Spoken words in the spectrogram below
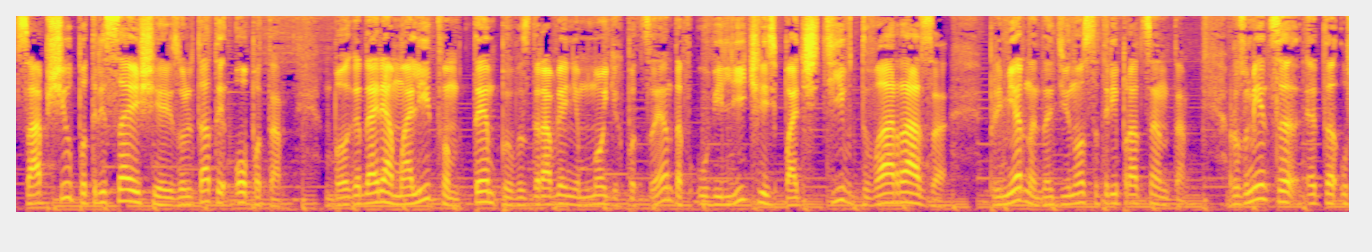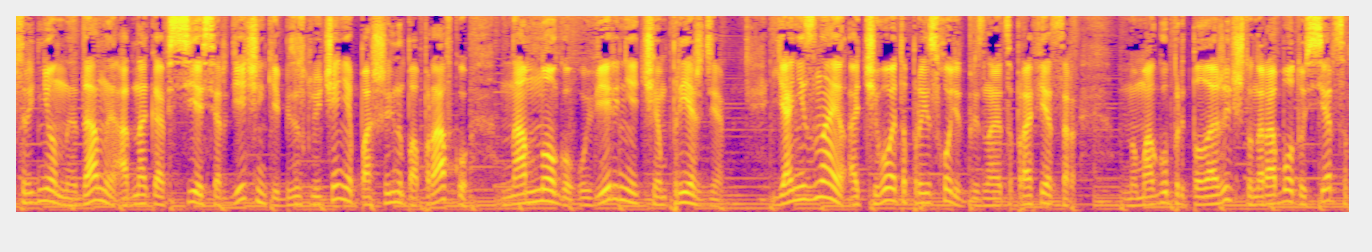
сообщил потрясающие результаты опыта. Благодаря молитвам темпы выздоровления многих пациентов увеличились почти в два раза – примерно на 93%. Разумеется, это усредненные данные, однако все сердечники без исключения пошли на поправку намного увереннее, чем прежде. Я не знаю, от чего это происходит, признается профессор, но могу предположить, что на работу сердца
